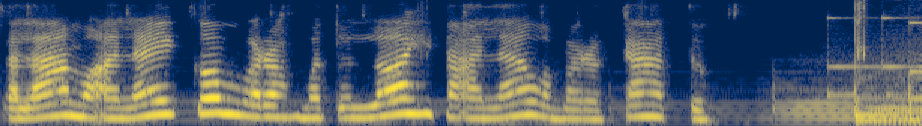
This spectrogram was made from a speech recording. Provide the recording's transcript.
สลามอะลัยกุมวะราะห์มะตุลลอฮิตาลาวะบะเราะกาตุ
